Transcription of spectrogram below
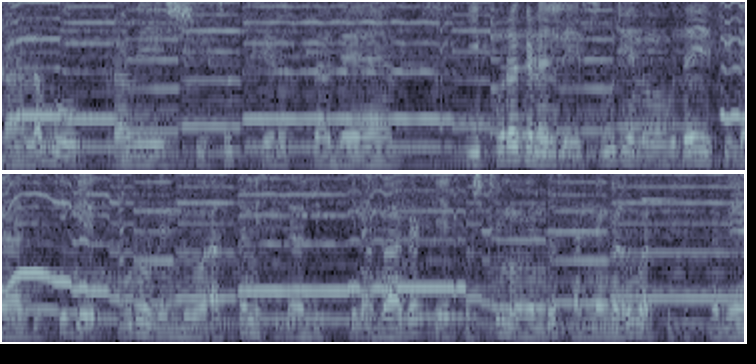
ಕಾಲವು ಪ್ರವೇಶಿಸುತ್ತಿರುತ್ತದೆ. ಈ ಪುರಗಳಲ್ಲಿ ಸೂರ್ಯನು ಉದಯಿಸಿದ ದಿಕ್ಕಿಗೆ ಪೂರ್ವವೆಂದು ಅಸ್ತಮಿಸಿದ ದಿಕ್ಕಿನ ಭಾಗಕ್ಕೆ ಪಶ್ಚಿಮವೆಂದು ಸನ್ನೆಗಳು ವರ್ತಿಸುತ್ತವೆ.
